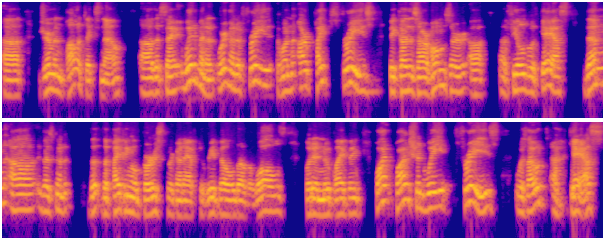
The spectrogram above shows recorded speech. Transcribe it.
uh, German politics now uh, that say, wait a minute, we're going to freeze when our pipes freeze because our homes are uh, uh filled with gas. Then uh, there's going to the, the piping will burst. We're going to have to rebuild uh, the walls, put in new piping. Why why should we freeze without gas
